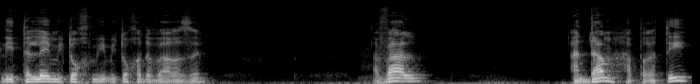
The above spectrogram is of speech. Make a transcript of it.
להתעלם מתוך, מתוך הדבר הזה. אבל אדם הפרטי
